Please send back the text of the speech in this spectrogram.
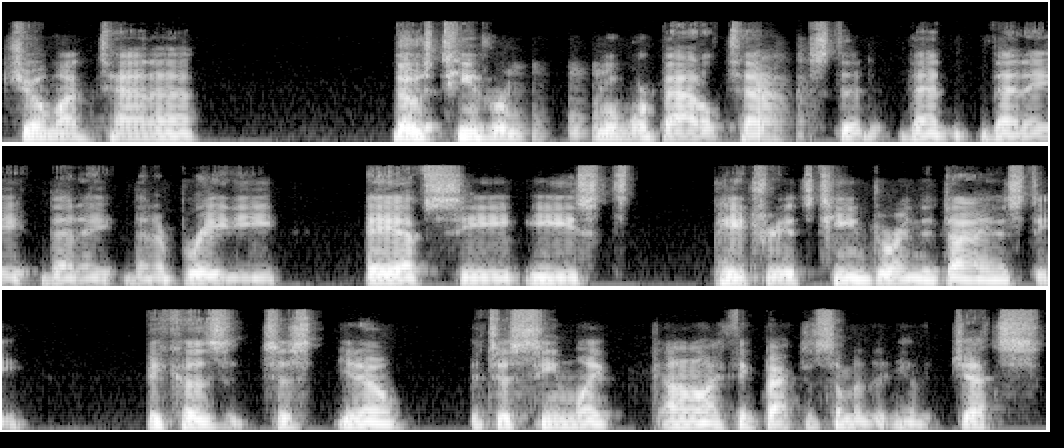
Joe Montana, those teams were a little more battle tested than than a than a than a Brady AFC East Patriots team during the dynasty, because just you know it just seemed like I don't know. I think back to some of the you know the Jets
